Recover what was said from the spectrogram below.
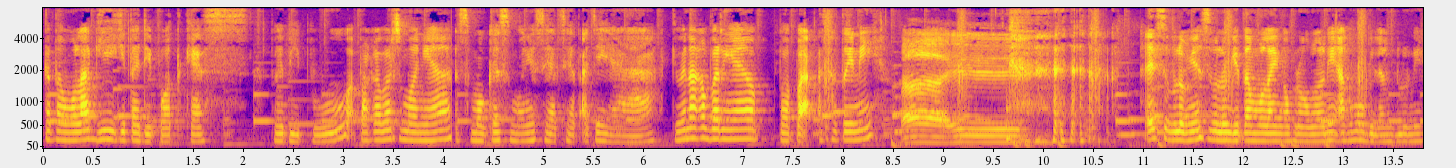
ketemu lagi kita di podcast Baby Bu. Apa kabar semuanya? Semoga semuanya sehat-sehat aja ya. Gimana kabarnya Bapak satu ini? Baik. Eh sebelumnya sebelum kita mulai ngobrol-ngobrol nih, aku mau bilang dulu nih,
